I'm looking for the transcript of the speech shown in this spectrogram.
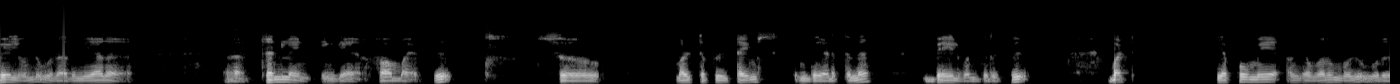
பேல் வந்து ஒரு அருமையான ட்ரெண்ட் லைன் இங்கே ஃபார்ம் ஆயிருக்கு. ஸோ மல்டிபிள் டைம்ஸ் இந்த இடத்துல பேல் வந்திருக்கு. பட் எப்பவுமே அங்கே வரும்போது ஒரு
